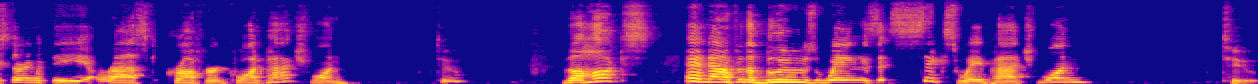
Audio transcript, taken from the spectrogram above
starting with the Rask Crawford quad patch. One, two. The Hawks. And now for the Blues Wings six way patch. One, two.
